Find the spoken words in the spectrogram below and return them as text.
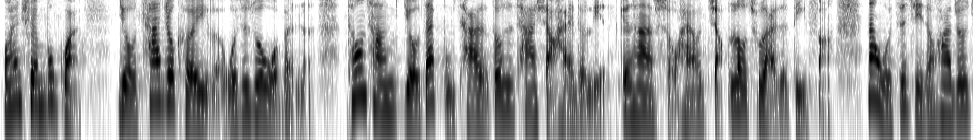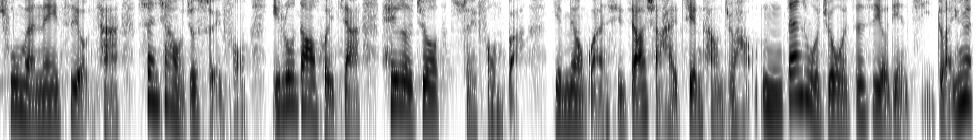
完全不管。有擦就可以了。我是说，我本人通常有在补擦的，都是擦小孩的脸、跟他的手还有脚露出来的地方。那我自己的话，就出门那一次有擦，剩下我就随风，一路到回家黑了就随风吧，也没有关系，只要小孩健康就好。嗯，但是我觉得我这是有点极端，因为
